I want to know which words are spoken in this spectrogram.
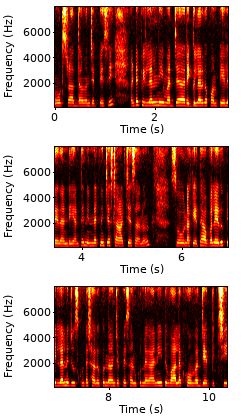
నోట్స్ రాద్దామని చెప్పేసి అంటే పిల్లల్ని ఈ మధ్య రెగ్యులర్గా పంపించలేదండి అంటే నిన్నటి నుంచే స్టార్ట్ చేశాను. సో నాకైతే అవ్వలేదు. పిల్లల్ని చూసుకుంటే చదువుకుందాం అని చెప్పేసి అనుకున్నా కానీ ఇటు వాళ్ళకి హోంవర్క్ చేయించి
